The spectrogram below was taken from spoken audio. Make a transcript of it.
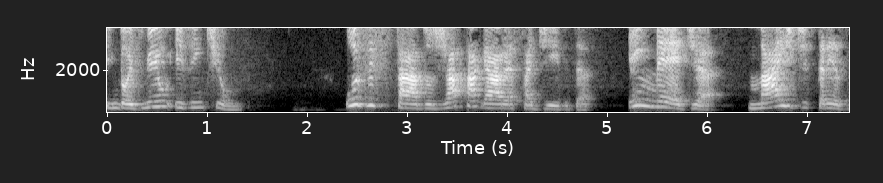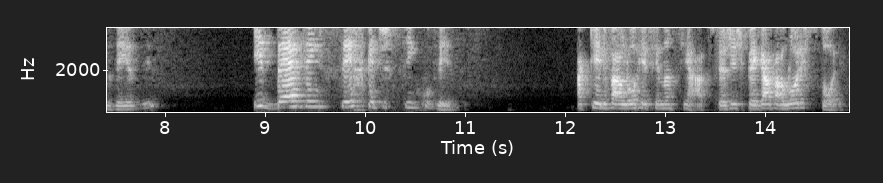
Em 2021. Os estados já pagaram essa dívida, em média, mais de três vezes e devem cerca de cinco vezes aquele valor refinanciado, se a gente pegar valor histórico.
